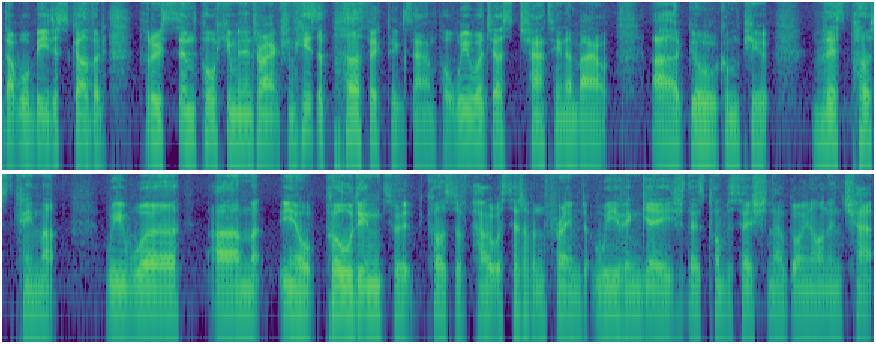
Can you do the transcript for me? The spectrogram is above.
that will be discovered through simple human interaction. Here's a perfect example. We were just chatting about uh, Google Compute. This post came up. We were um, you know, pulled into it because of how it was set up and framed. We've engaged. There's conversation now going on in chat.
